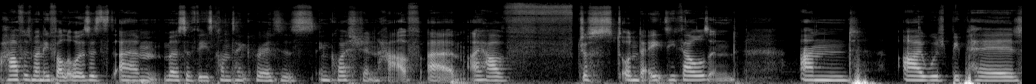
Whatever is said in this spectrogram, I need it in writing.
half as many followers as um, most of these content creators in question have. Um, I have just under 80,000 and I would be paid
